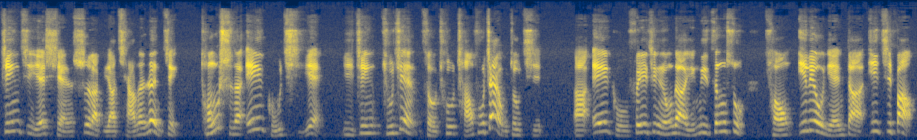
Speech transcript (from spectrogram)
经济也显示了比较强的韧劲。同时呢，A 股企业已经逐渐走出偿付债务周期，啊，A 股非金融的盈利增速从一六年的一季报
